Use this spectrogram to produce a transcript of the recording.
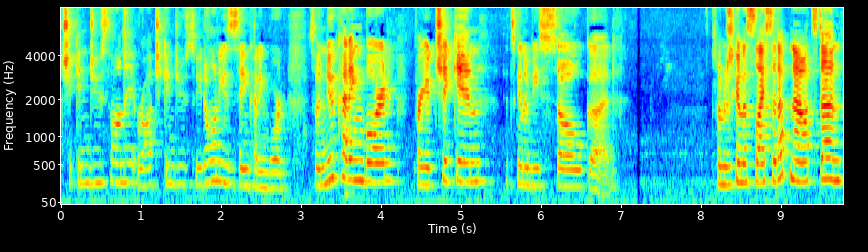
chicken juice on it, raw chicken juice, so you don't want to use the same cutting board. So a new cutting board for your chicken, it's going to be so good. So I'm just going to slice it up now, it's done.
